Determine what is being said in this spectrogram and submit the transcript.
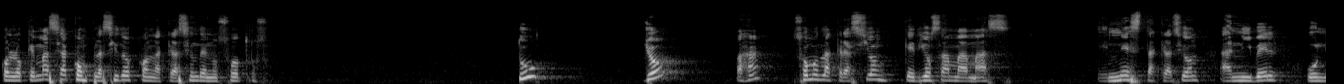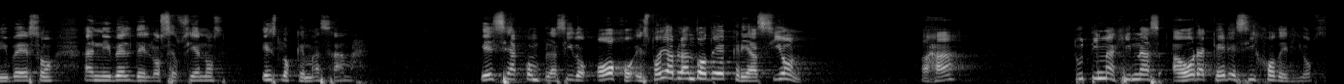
con lo que más se ha complacido con la creación de nosotros. Tú, yo, ajá, somos la creación que Dios ama más. En esta creación, a nivel universo, a nivel de los océanos, es lo que más ama. Él se ha complacido. Ojo, estoy hablando de creación. Ajá. ¿Tú te imaginas ahora que eres hijo de Dios?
